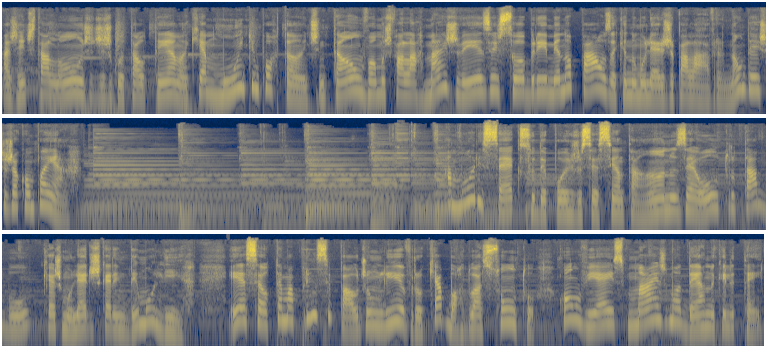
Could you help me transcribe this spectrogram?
A gente está longe de esgotar o tema, que é muito importante, então vamos falar mais vezes sobre menopausa aqui no Mulheres de Palavra. Não deixe de acompanhar. Amor e sexo depois dos 60 anos é outro tabu que as mulheres querem demolir. Esse é o tema principal de um livro que aborda o assunto com um viés mais moderno que ele tem:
